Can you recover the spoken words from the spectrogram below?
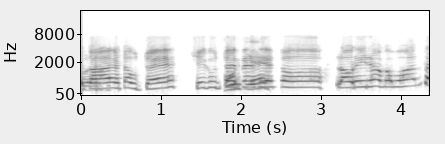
Pues- tal está usted? ¿Sigue usted Muy bien. perdiendo la orina como antes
